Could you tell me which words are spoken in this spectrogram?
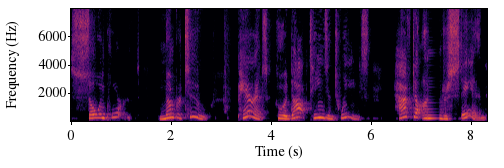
so important. Number two, parents who adopt teens and tweens have to understand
